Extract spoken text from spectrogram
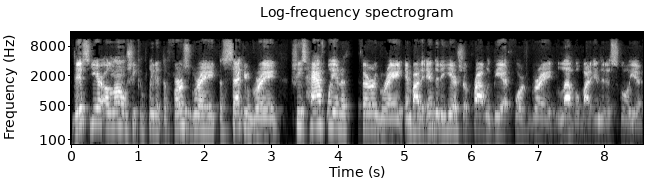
This year alone, she completed the first grade, the second grade. She's halfway in the third grade, and by the end of the year, she'll probably be at fourth grade level by the end of this school year.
